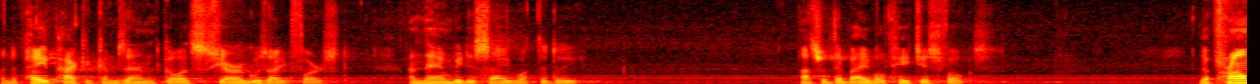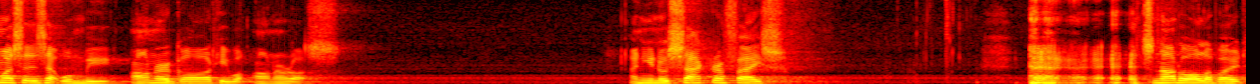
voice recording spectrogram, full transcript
When the pay packet comes in, God's share goes out first. And then we decide what to do. That's what the Bible teaches, folks. The promise is that when we honor God, He will honor us. And you know, sacrifice, it's not all about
